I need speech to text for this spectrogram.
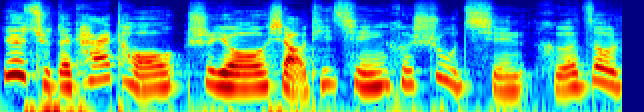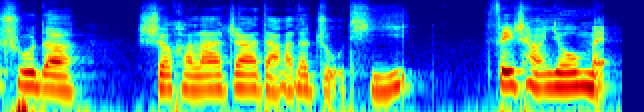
乐曲的开头是由小提琴和竖琴合奏出的《舍赫拉扎达》的主题，非常优美，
